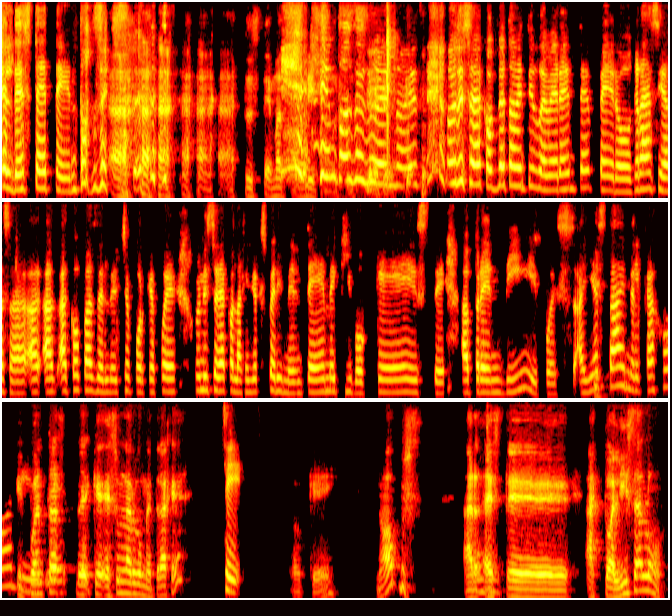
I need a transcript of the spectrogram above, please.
el, destete, entonces tus temas favoritos. Entonces, bueno, es una historia completamente irreverente, pero gracias a, Copas de Leche porque fue una historia con la que yo experimenté, me equivoqué, este, aprendí y pues ahí está en el cajón. ¿Y, cuántas? que ¿Es un largometraje? Sí, Ok. No, pues, este, actualízalo.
